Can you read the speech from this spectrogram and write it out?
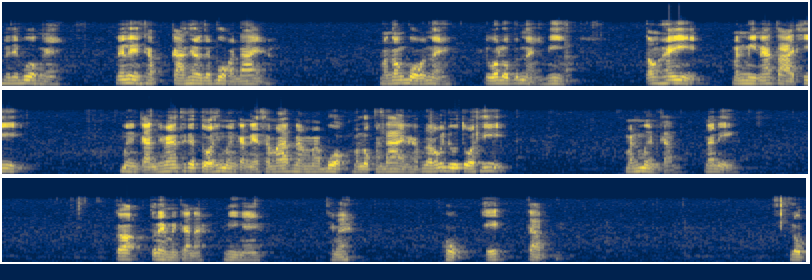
เราจะบวกไงนั่นเลยครับ การที่เราจะบวกกันได้ มันต้องบวกแบบไหน หรือว่าลบแบบไหนนี่ ต้องให้มันมีหน้าตาที่เหมือนกันใช่ไหมถ้าเกิดตัวที่เหมือนกันเนี่ยสามารถนำมาบวกมาลบกันได้นะครับ เราก็ไปดูตัวที่มันเหมือนกัน นั่นเอง ก็ตัวไหนเหมือนกันนะนี่ไงใช่ไหม 6x กับลบ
